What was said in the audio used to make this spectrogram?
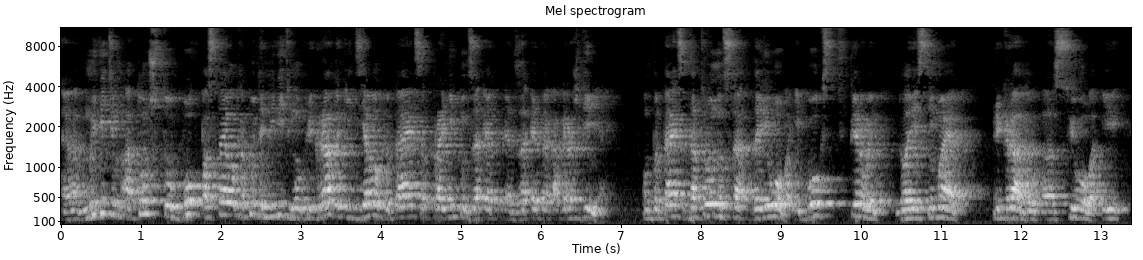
э, мы видим о том, что Бог поставил какую-то невидимую преграду, и дьявол пытается проникнуть за это, за это ограждение. Он пытается дотронуться до Иова. И Бог в первой главе снимает преграду э, с Иова, и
